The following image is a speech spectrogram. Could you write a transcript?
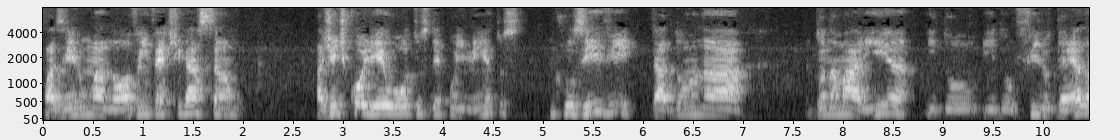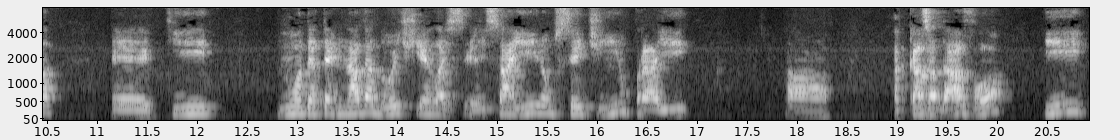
fazer uma nova investigação. A gente colheu outros depoimentos, inclusive da dona Dona Maria e do, e do filho dela, é, que numa determinada noite elas, eles saíram cedinho para ir à, à casa da avó e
